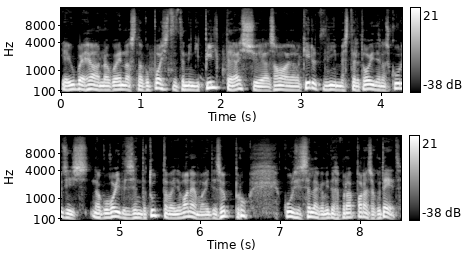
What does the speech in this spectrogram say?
ja jube hea on nagu ennast nagu postitada mingeid pilte ja asju ja samal ajal kirjutada inimestele, et hoida ennast kursis, nagu hoida siis enda tuttavaid ja vanemaid ja sõpru kursis sellega, mida sa parasjagu teed.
